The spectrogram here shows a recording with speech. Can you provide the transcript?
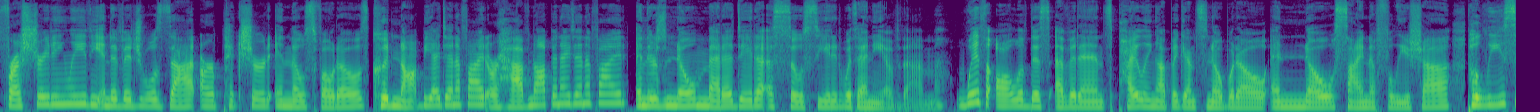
Frustratingly, the individuals that are pictured in those photos could not be identified or have not been identified, and there's no metadata associated with any of them. With all of this evidence piling up against Nwobodo and no sign of Felicia, police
